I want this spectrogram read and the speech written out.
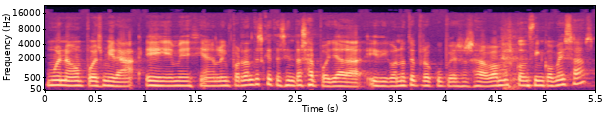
Bueno, pues mira, eh, me decían, lo importante es que te sientas apoyada. Y digo, no te preocupes, o sea, vamos con cinco mesas,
